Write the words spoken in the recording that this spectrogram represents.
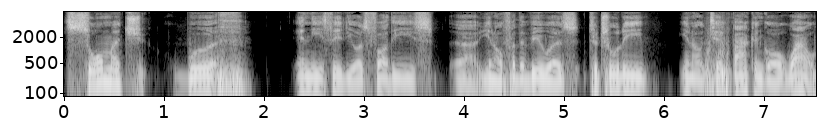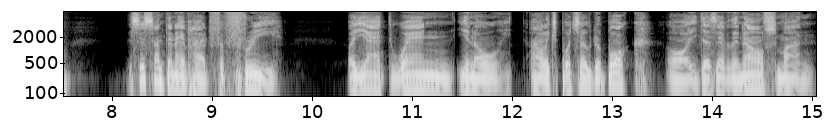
so much worth in these videos for these, uh, you know, for the viewers to truly, you know, take back and go, wow, this is something I've had for free. But yet, when, you know, Alex puts out a book or he does everything else, man,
